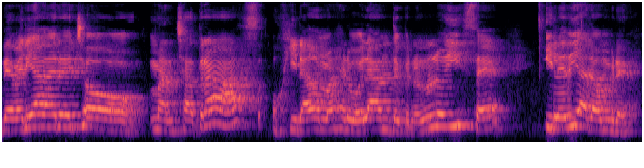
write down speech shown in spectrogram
Debería haber hecho marcha atrás o girado más el volante, pero no lo hice y le di al hombre.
